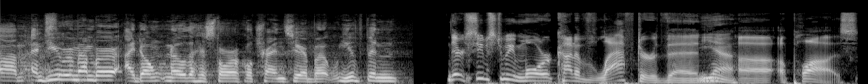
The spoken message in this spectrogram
um, and do you remember? I don't know the historical trends here, but you've been There seems to be more kind of laughter than Yeah. uh, applause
